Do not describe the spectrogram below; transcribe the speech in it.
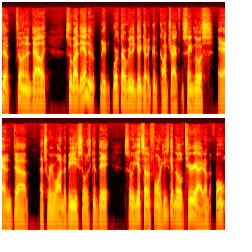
f- filling in Dally. So by the end of it, it worked out really good. Got a good contract from St. Louis, and uh, that's where he wanted to be. So it was a good day. So he gets on the phone. He's getting a little teary eyed on the phone.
